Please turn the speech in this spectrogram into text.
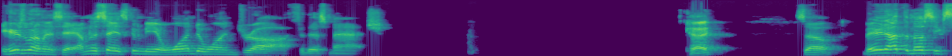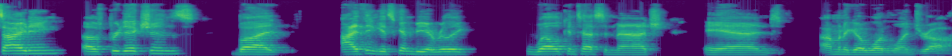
here's what I'm going to say I'm going to say it's going to be a one to one draw for this match. Okay. So maybe not the most exciting of predictions, but I think it's going to be a really well contested match. And I'm going to go 1 1 draw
